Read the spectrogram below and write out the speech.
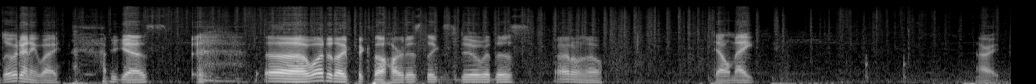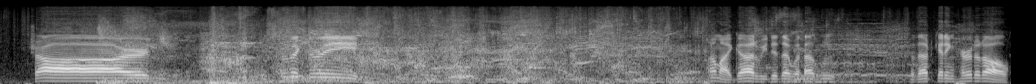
do it anyway, I guess. Uh, why did I pick the hardest things to do with this? I don't know. Tell me. Alright. Charge! For victory! Oh my god, we did that without. Without getting hurt at all.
